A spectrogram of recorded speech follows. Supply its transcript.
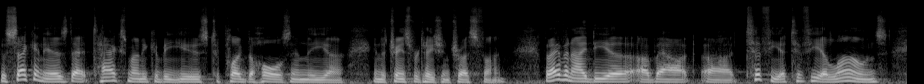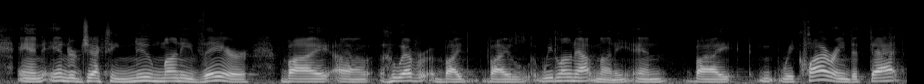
The second is that tax money could be used to plug the holes in the, uh, in the Transportation Trust Fund. But I have an idea about uh, TIFIA, TIFIA loans, and interjecting new money there by uh, whoever, by, by, we loan out money, and by requiring that that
